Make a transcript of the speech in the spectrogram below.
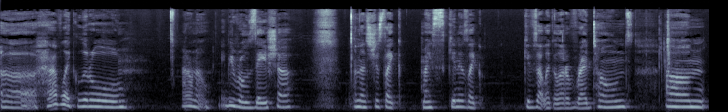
uh, have like little, I don't know, maybe rosacea. And that's just like, my skin is like, gives out like a lot of red tones. Um,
